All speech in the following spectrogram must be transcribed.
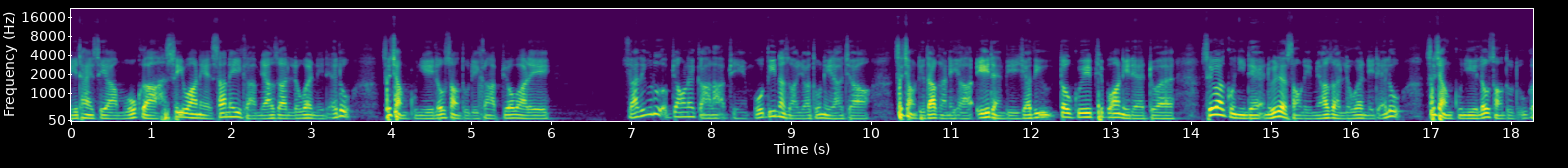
နေထိုင်စရာမိုးကာစေးဝါနဲ့စားနေကအများစွာလိုအပ်နေတယ်လို့စစ်ချောင်ကူညီလှုပ်ဆောင်သူတွေကပြောပါတယ်။ရာသီဥတုအပြောင်းလဲကာလအပြင်မိုးသီးနှံစွာရွာသွန်းနေတာကြောင့်စစ်ချောင်ဒေသခံတွေဟာအေးဒဏ်ပြီးရာသီဥတုတ်ကွေးဖြစ်ပွားနေတဲ့အတွက်ဆေးဝါးကူညီတဲ့အနှွေးတဲ့ဆောင်တွေများစွာလိုအပ်နေတယ်လို့စစ်ချောင်ကူညီလှုပ်ဆောင်သူတို့က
